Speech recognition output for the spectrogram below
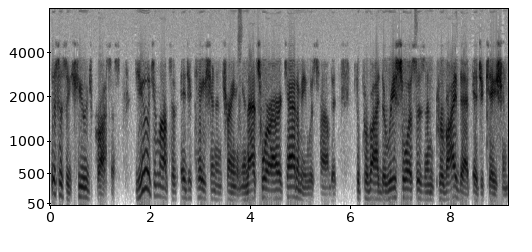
This is a huge process, huge amounts of education and training, and that's where our academy was founded to provide the resources and provide that education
